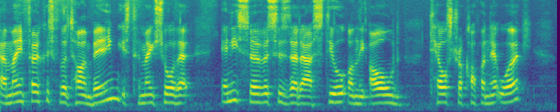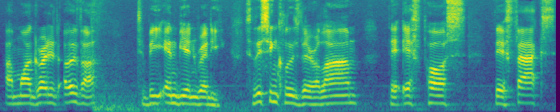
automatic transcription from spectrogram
Our main focus for the time being is to make sure that any services that are still on the old Telstra copper network are migrated over to be NBN ready. So this includes their alarm, their EFTPOS, their fax,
